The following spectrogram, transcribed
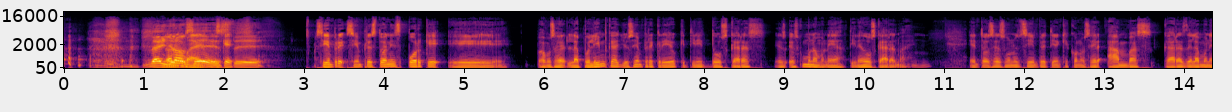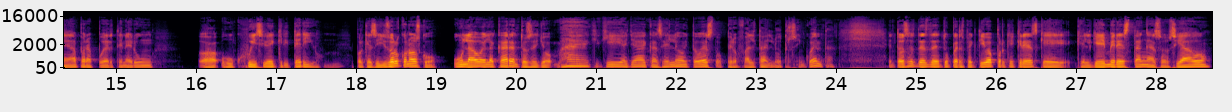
no, yo no, sé, es este... que siempre, siempre esto es porque, eh, vamos a ver, la polémica yo siempre creo que tiene dos caras, es, como una moneda, tiene dos caras, mae. Entonces uno siempre tiene que conocer ambas caras de la moneda para poder tener un, uh, un juicio de criterio. Porque si yo solo conozco un lado de la cara, entonces yo, aquí, allá, cancelo y todo esto, pero falta el otro 50. Entonces, desde tu perspectiva, ¿por qué crees que, el gamer es tan asociado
